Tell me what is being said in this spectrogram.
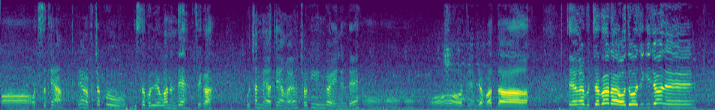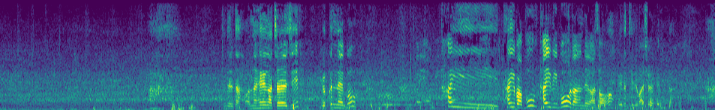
어, 어디서 태양? 태양을 붙잡고 있어 보려고 하는데 제가 못 찾네요 태양을. 저기인가에 있는데. 어 어어. 어, 태양 잡았다. 태양을 붙잡아라. 어두워지기 전에. 아, 힘들다 얼른 해가 져야지 이거 끝내고 타이 타이바부 타이비보라는 데 가서 메르티를 마셔야 됩니다. 아,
